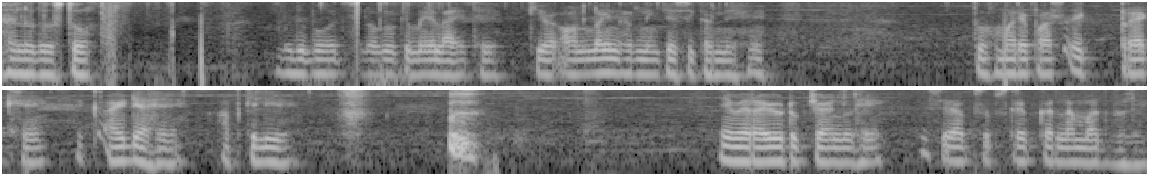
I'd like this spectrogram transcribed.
हेलो दोस्तों। मुझे बहुत से लोगों के मेल आए थे कि ऑनलाइन अर्निंग कैसे करनी है। तो हमारे पास एक ट्रैक है, एक आइडिया है आपके लिए। ये मेरा यूट्यूब चैनल है, इसे आप सब्सक्राइब करना मत भूलें।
